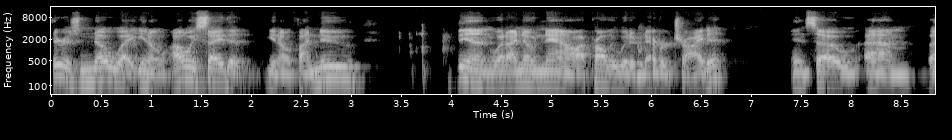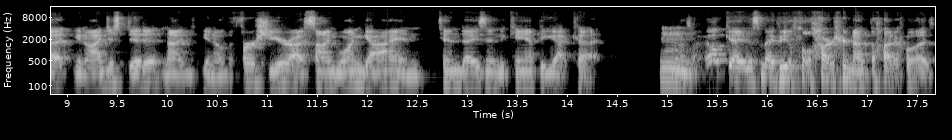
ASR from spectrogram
There is no way, you know, I always say that, you know, if I knew then what I know now, I probably would have never tried it. And so, um, but, you know, I just did it. And I, you know, the first year I signed one guy and 10 days into camp, he got cut. Mm. I was hmm. like, okay, this may be a little harder than I thought it was.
